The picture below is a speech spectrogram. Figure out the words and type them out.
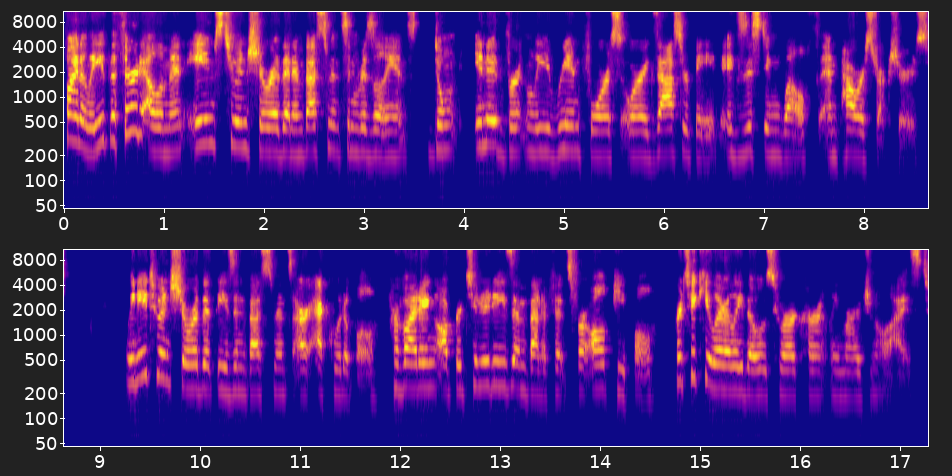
Finally, the third element aims to ensure that investments in resilience don't inadvertently reinforce or exacerbate existing wealth and power structures we need to ensure that these investments are equitable, providing opportunities and benefits for all people, particularly those who are currently marginalized.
